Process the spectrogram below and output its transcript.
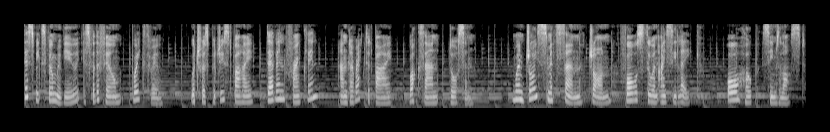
This week's film review is for the film Breakthrough, which was produced by DeVon Franklin and directed by Roxann Dawson. When Joyce Smith's son, John, falls through an icy lake, all hope seems lost.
